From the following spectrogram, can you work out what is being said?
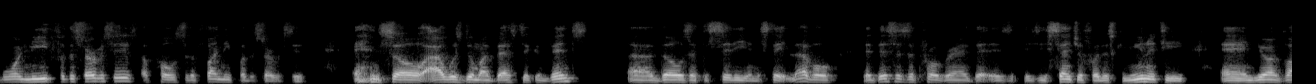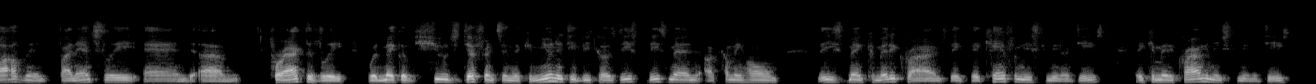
more need for the services opposed to the funding for the services. And so I was doing my best to convince uh, those at the city and the state level that this is a program that is, is essential for this community and your involvement financially and um, proactively would make a huge difference in the community because these, these men are coming home. These men committed crimes. They, they came from these communities. They committed crime in these communities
